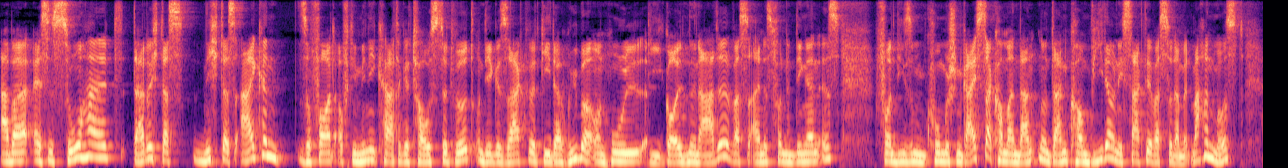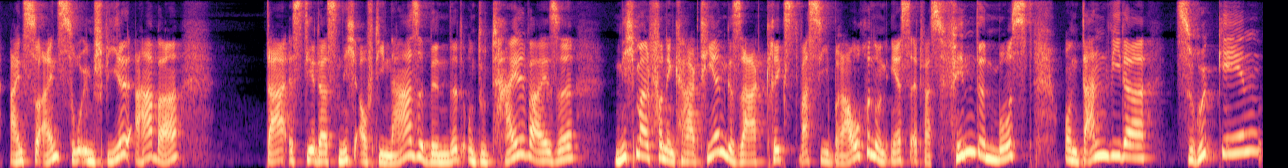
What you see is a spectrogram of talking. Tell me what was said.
Aber es ist so halt, dadurch, dass nicht das Icon sofort auf die Minikarte getoastet wird und dir gesagt wird, geh da rüber und hol die goldene Nadel, was eines von den Dingern ist, von diesem komischen Geisterkommandanten und dann komm wieder und ich sag dir, was du damit machen musst. Eins zu eins so im Spiel. Aber da es dir das nicht auf die Nase bindet und du teilweise nicht mal von den Charakteren gesagt kriegst, was sie brauchen und erst etwas finden musst und dann wieder zurückgehen,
